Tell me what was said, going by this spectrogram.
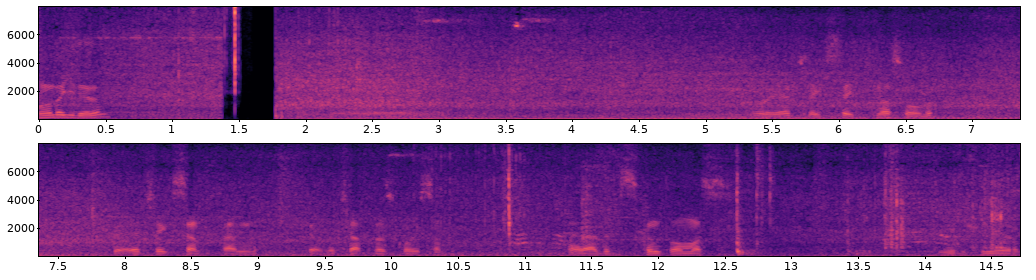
Ona da gidelim. Buraya çeksek nasıl olur? Şöyle çeksem ben de. Şöyle çapraz koysam. Herhalde bir sıkıntı olmaz. diye düşünüyorum.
